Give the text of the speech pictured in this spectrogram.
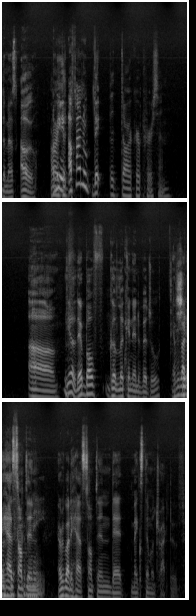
the mess. Oh, I Or mean, the- I found them. They, The darker person. um, yeah, they're both good-looking individuals. Everybody don't has something. discriminate. Everybody has something that makes them attractive.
